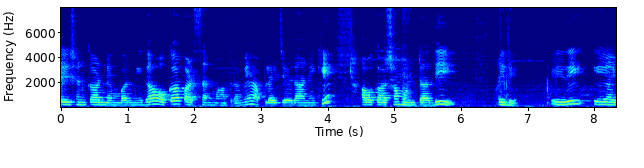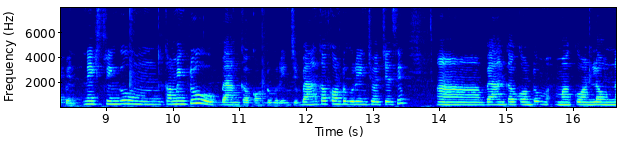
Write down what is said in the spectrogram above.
రేషన్ కార్డ్ నెంబర్ మీద ఒక పర్సన్ మాత్రమే అప్లై చేయడానికి అవకాశం ఉంటుంది. ఇది ఇది అయిపోయింది. Next thing coming to bank account గురించి. బ్యాంక్ అకౌంట్ గురించి వచ్చేసి బ్యాంక్ అకౌంట్ మాకు అందులో ఉన్న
